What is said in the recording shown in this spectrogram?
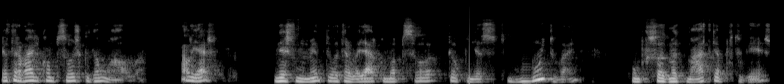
eu trabalho com pessoas que dão aula. Aliás, neste momento estou a trabalhar com uma pessoa que eu conheço muito bem, um professor de matemática português,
